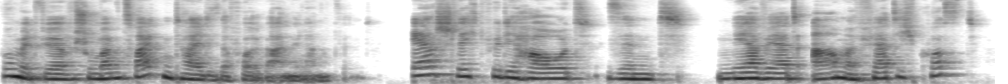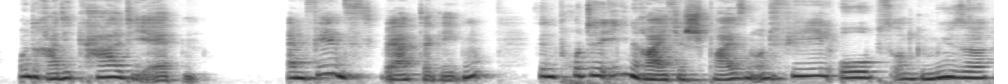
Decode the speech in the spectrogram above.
womit wir schon beim zweiten Teil dieser Folge angelangt sind. Eher schlecht für die Haut sind nährwertarme Fertigkost und Radikaldiäten. Empfehlenswert dagegen sind proteinreiche Speisen und viel Obst und Gemüse,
